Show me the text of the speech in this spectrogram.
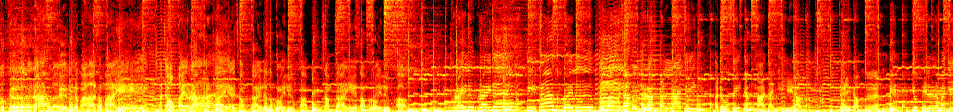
พวกเธอรักเธอจะมาทำไมเจ้าไปรักใครช้ำใจแล้วต้องรวยลืมคำช้ำใจต้องรวยลืมคำใครลืมใครแน่ที่ท้าองรวยลืมพี่รักกันหลายปีดูสิยังมาใจดำใจดำเหมือนดินยุบพินแล้วมายี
